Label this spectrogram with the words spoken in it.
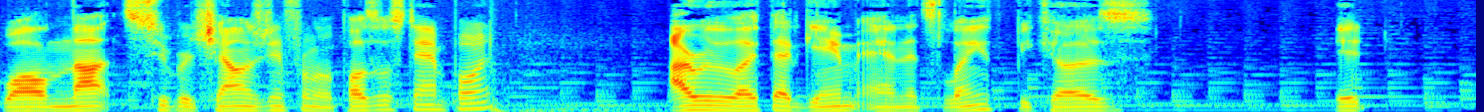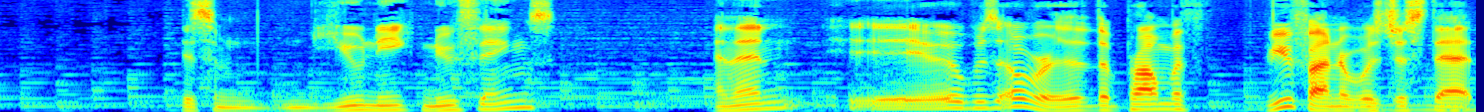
while not super challenging from a puzzle standpoint, I really like that game and its length because it did some unique new things. And then it was over. The problem with Viewfinder was just that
